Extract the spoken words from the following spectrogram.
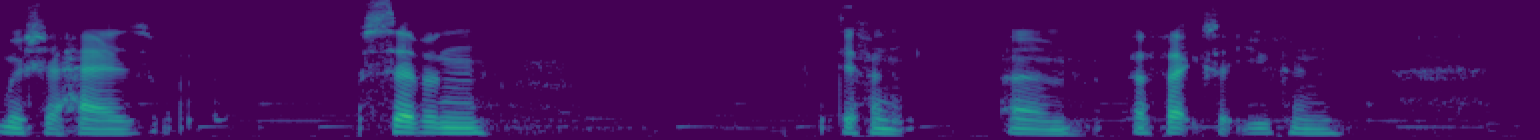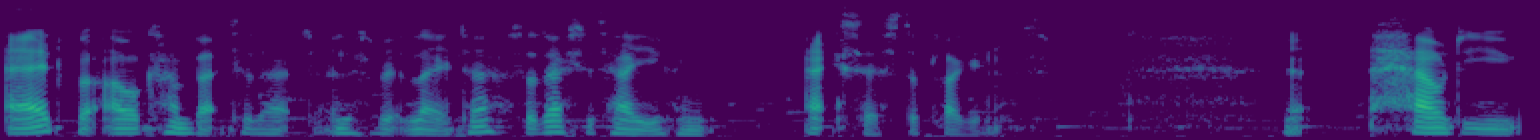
which has seven different um, effects that you can add but I will come back to that a little bit later. So that is how you can access the plugins. Now how do you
